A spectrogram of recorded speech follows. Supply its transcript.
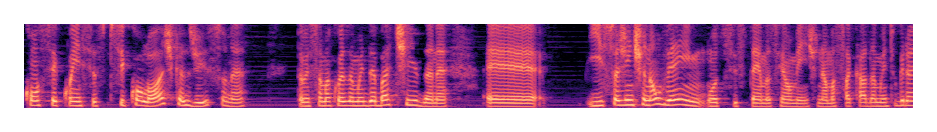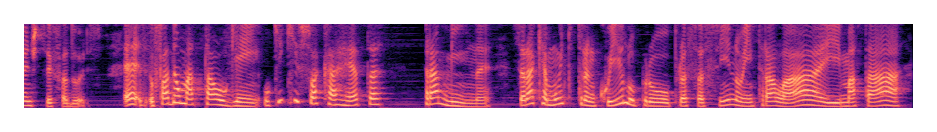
consequências psicológicas disso, né? Então isso é uma coisa muito debatida, né? É, isso a gente não vê em outros sistemas realmente, né? É uma sacada muito grande de ceifadores. É, o fato de eu matar alguém, o que, que isso acarreta para mim, né? Será que é muito tranquilo pro, pro assassino entrar lá e matar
